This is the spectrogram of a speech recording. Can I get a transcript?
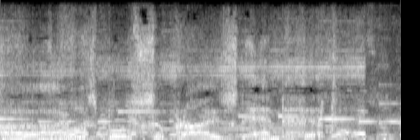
Uh, I was both surprised and hurt.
